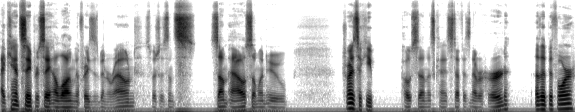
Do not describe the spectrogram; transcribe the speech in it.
I can't say per se how long the phrase has been around, especially since somehow someone who tries to keep posts on this kind of stuff has never heard of it before.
